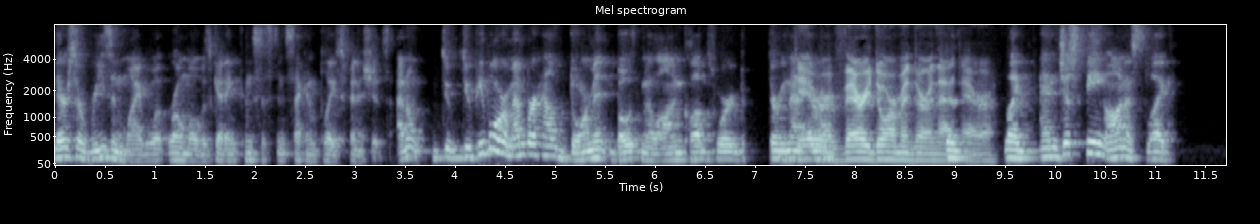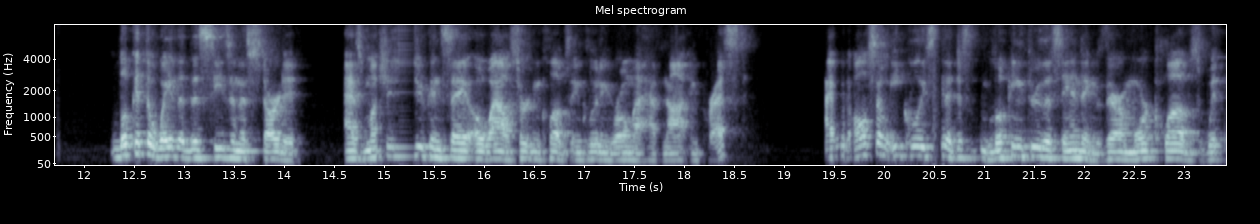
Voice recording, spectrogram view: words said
there's a reason why Roma was getting consistent second place finishes. I don't do do people remember how dormant both Milan clubs were during that era? they era? were very dormant during that era. Like and just being honest, like look at the way that this season has started. As much as you can say, oh wow, certain clubs, including Roma, have not impressed. I would also equally say that just looking through the standings, there are more clubs with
